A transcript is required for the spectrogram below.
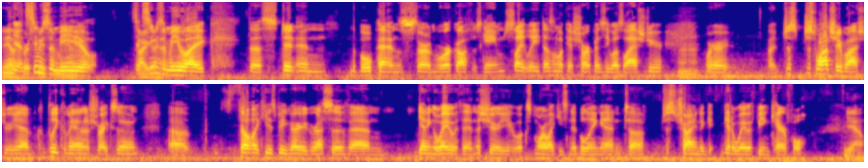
Any other Yeah, it seems to me. Sorry, it seems to me like the stint in the bullpens throwing work off his game slightly. He doesn't look as sharp as he was last year. Mhm. Where just just watching him last year, he had complete command of the strike zone. Uh, felt like he was being very aggressive and getting away with it. And this year, he looks more like he's nibbling and uh, just trying to get, get away with being careful. Yeah,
